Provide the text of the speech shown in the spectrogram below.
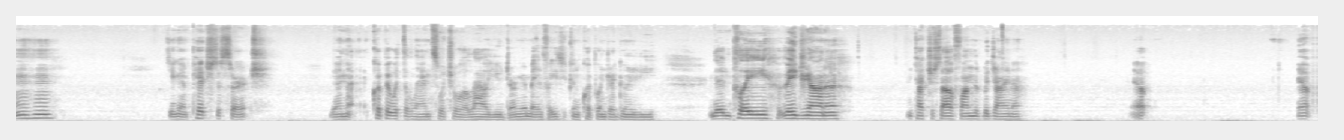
Mm-hmm. So you're to pitch the search, then equip it with the lance, which will allow you, during your main phase, you can equip one Dragunity. Then play Vajrayana and touch yourself on the vagina. Yep. Yep.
